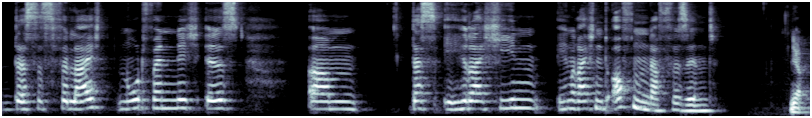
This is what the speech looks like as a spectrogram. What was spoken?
dass es vielleicht notwendig ist, ähm, dass Hierarchien hinreichend offen dafür sind. Ja.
